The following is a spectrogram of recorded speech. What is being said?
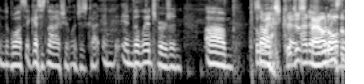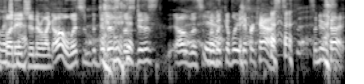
in the well, I guess it's not actually Lynch's cut. In in the Lynch version, um, sorry, Lynch They just know, found all the the footage cut. and they were like, "Oh, let's do this. Let's do this. Oh, let's Yeah. with a completely different cast. It's a new cut."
